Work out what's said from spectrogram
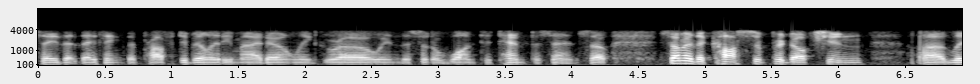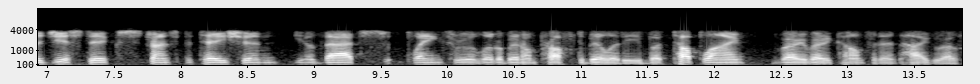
say that they think the profitability might only grow in the sort of 1 to 10%. So some of the costs of production uh, logistics, transportation, you know, that's playing through a little bit on profitability. But top line, very, very confident, high growth.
